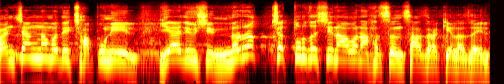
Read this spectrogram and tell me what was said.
पंचांगणामध्ये छापून येईल. या दिवशी नरक चतुर्दशी नावानं हा सण साजरा केला जाईल.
